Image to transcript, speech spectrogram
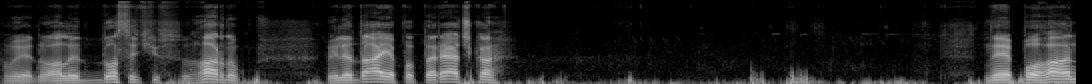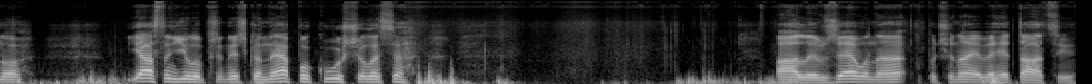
видно, але досить гарно виглядає поперечка. Непогано. Ясне діло, пшеничка не покущилася. Але вже вона починає вегетацію.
